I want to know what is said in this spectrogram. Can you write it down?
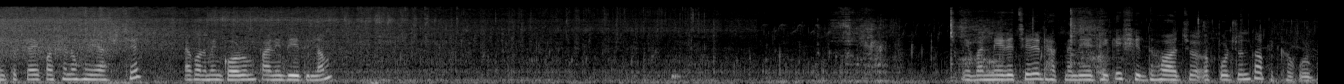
এই তো প্রায় কষানো হয়ে আসছে। এখন আমি গরম পানি দিয়ে দিলাম। এবার নেড়ে চেড়ে ঢাকনা দিয়ে ঢেকে সিদ্ধ হওয়ার পর্যন্ত অপেক্ষা করব।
